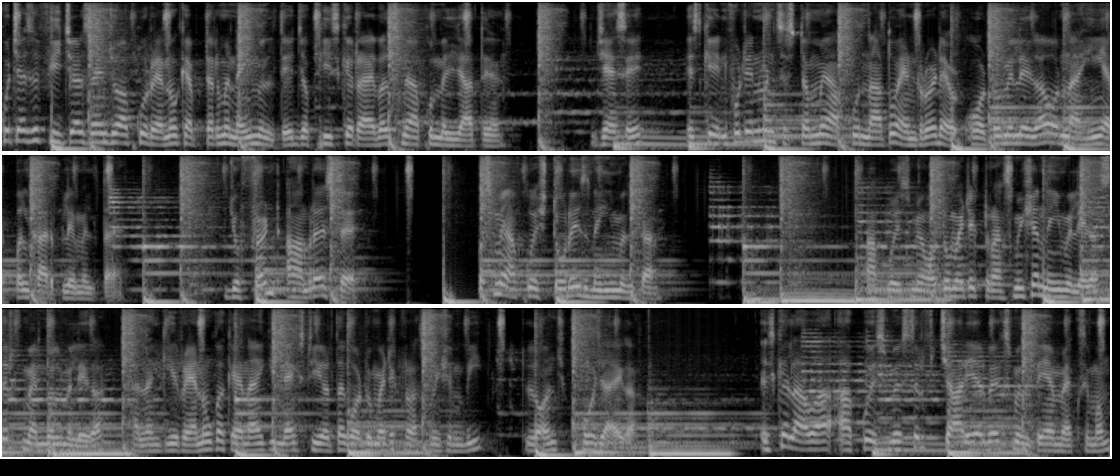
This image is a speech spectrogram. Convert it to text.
कुछ ऐसे फीचर्स हैं जो आपको रेनो कैप्टर में नहीं मिलते, जबकि इसके राइवल्स में आपको मिल जाते हैं। जैसे, इसके इंफोटेनमेंट सिस्टम में आपको ना तो एंड्रॉयड ऑटो मिलेगा और ना ही एप्पल कारप्ले मिलता है। जो फ्रंट आर्मरेस्ट है उसमें आपको स्टोरेज नहीं मिलता। आपको इसमें ऑटोमेटिक ट्रांसमिशन नहीं मिलेगा, सिर्फ़ मैनुअल मिलेगा। हालाँकि रेनो का कहना है कि नेक्स्ट ईयर तक ऑटोमेटिक ट्रांसमिशन भी लॉन्च हो जाएगा। इसके अलावा आपको इसमें सिर्फ़ चार एयरबैग्स मिलते हैं मैक्सिमम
